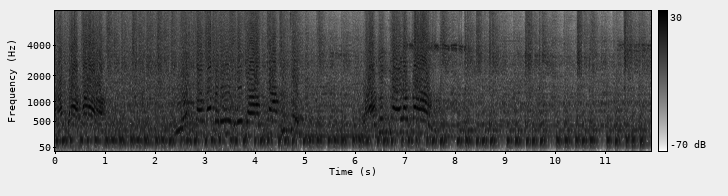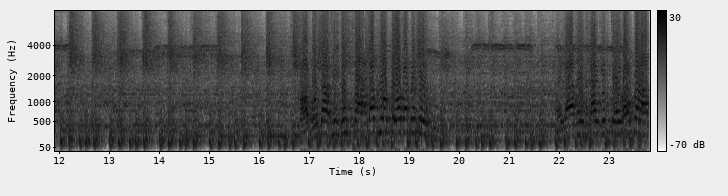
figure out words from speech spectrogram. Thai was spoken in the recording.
พระเจ้าพ่อหลวงพ่อพระบดีพระรอมาพิจิตรความยิ่งใหญ่ละกัรขอบคุณเจ้าที่ทุกฝ่ายรับรวมตัวกันเป็นหนึ่งในการเทศกาลกินเจของตลาด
